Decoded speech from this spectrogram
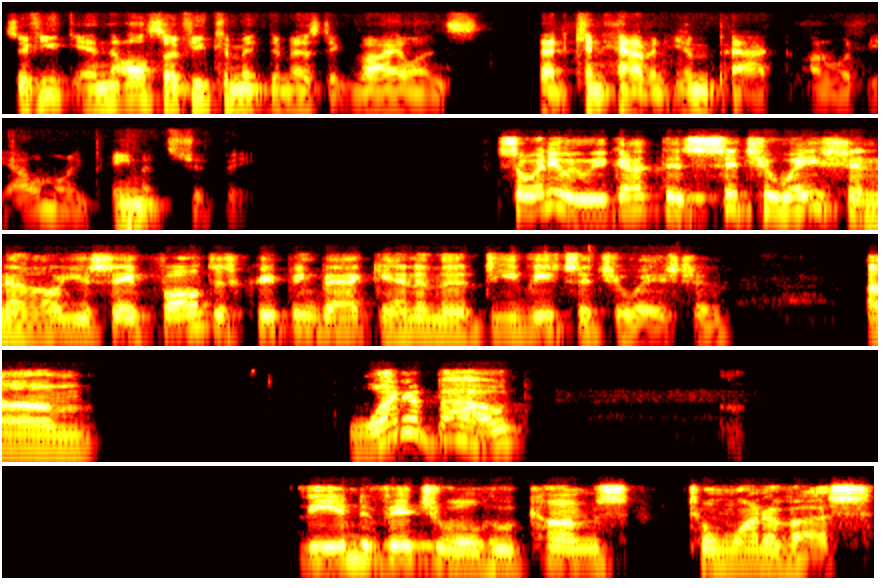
so if you and also if you commit domestic violence, that can have an impact on what the alimony payments should be. So anyway, we've got this situation now. You say fault is creeping back in in the DV situation. Um, what about the individual who comes to one of us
